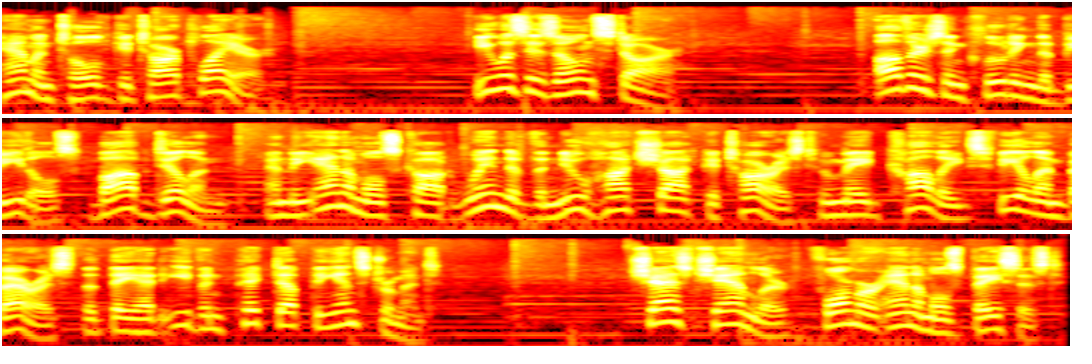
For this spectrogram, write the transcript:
Hammond told Guitar Player. He was his own star. Others including the Beatles, Bob Dylan, and the Animals caught wind of the new hotshot guitarist who made colleagues feel embarrassed that they had even picked up the instrument. Chas Chandler, former Animals bassist,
